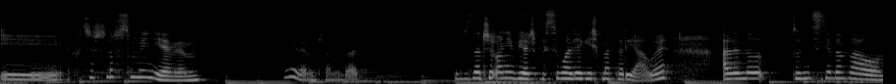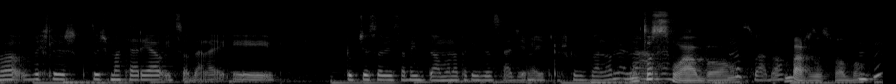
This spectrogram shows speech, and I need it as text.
I chociaż no w sumie nie wiem. Nie wiem czemu tak. Znaczy oni, wiesz, wysyłali jakieś materiały, ale no to nic nie dawało. No wyślesz ktoś materiał i co dalej? I róbcie sobie sami w domu na takiej zasadzie. Mieli troszkę wywalone. No to ale- słabo. No słabo. Bardzo słabo. Mhm.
